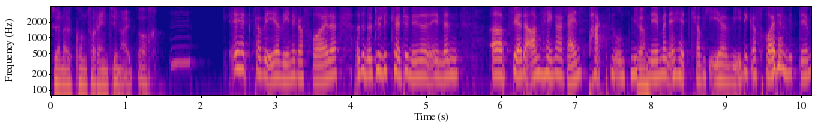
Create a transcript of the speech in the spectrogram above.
zu einer Konferenz in Alpbach. Er hätte, glaube ich, eher weniger Freude. Also natürlich könnte ihn in, in einen äh, Pferdeanhänger reinpacken und mitnehmen. Ja. Er hätte, glaube ich, eher weniger Freude mit dem.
